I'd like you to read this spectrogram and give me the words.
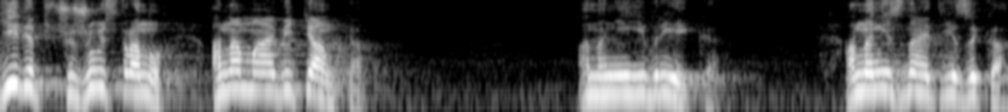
едет в чужую страну она моавитянка. Она не еврейка. Она не знает языка.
